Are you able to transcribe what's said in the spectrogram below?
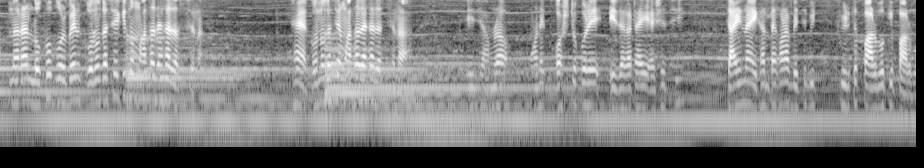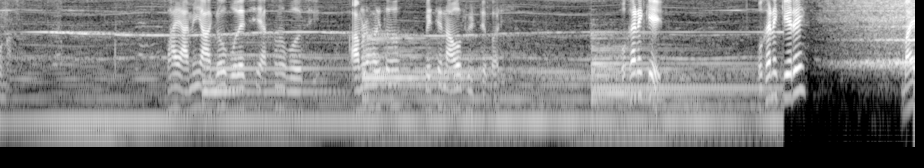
আপনারা লক্ষ্য করবেন, কোনো গাছের কিন্তু মাথা দেখা যাচ্ছে না। হ্যাঁ কোনো গাছের মাথা দেখা যাচ্ছে না। এই যে আমরা অনেক কষ্ট করে এই জায়গাটায় এসেছি। জানি না এখান থেকে আমরা বেঁচে ফিরতে পারব কি পারব না। ভাই, আমি আগেও বলেছি, এখনও বলছি, আমরা হয়তো বেঁচে নাও ফিরতে পারি। ওখানে কে? ওখানে কে রে? ভাই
